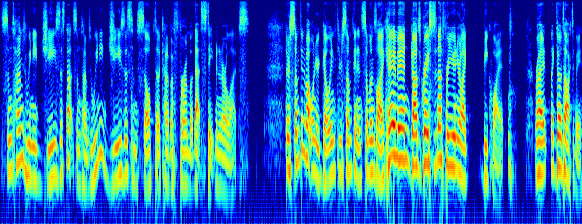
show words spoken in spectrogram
Sometimes we need Jesus, not sometimes, we need Jesus himself to kind of affirm that statement in our lives. There's something about when you're going through something and someone's like, hey man, God's grace is enough for you, and you're like, be quiet, right? Like, don't talk to me.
